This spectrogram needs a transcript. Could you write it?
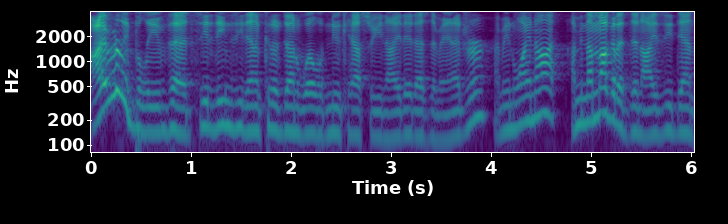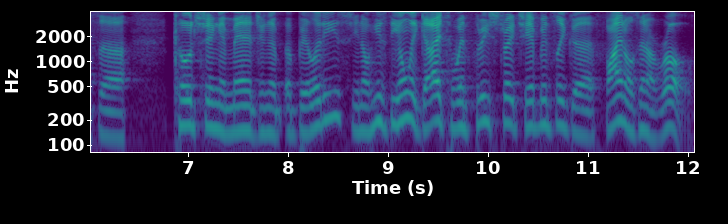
I really believe that Zinedine Zidane could have done well with Newcastle United as the manager. I mean, why not? I mean, I'm not to deny Zidane's uh, coaching and managing abilities. You know, he's the only guy to win three straight Champions League uh, finals in a row.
